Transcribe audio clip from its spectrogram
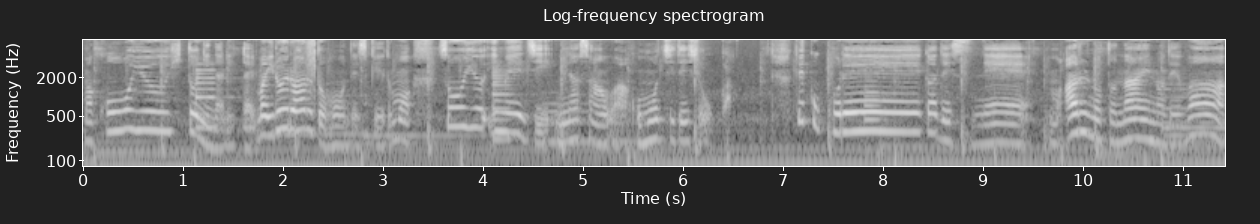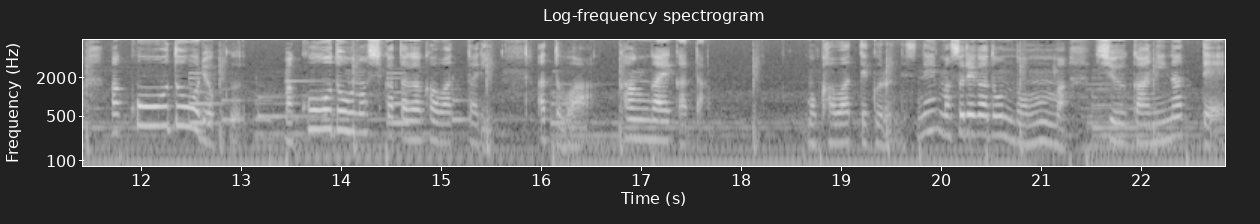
まあ、こういう人になりたい、ま、いろいろあると思うんですけれどもそういうイメージ皆さんはお持ちでしょうか？結構これがですねあるのとないのでは、まあ、行動力、まあ、行動の仕方が変わったりあとは考え方。も変わってくるんですね、まあ、それがどんどん、まあ、習慣になって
